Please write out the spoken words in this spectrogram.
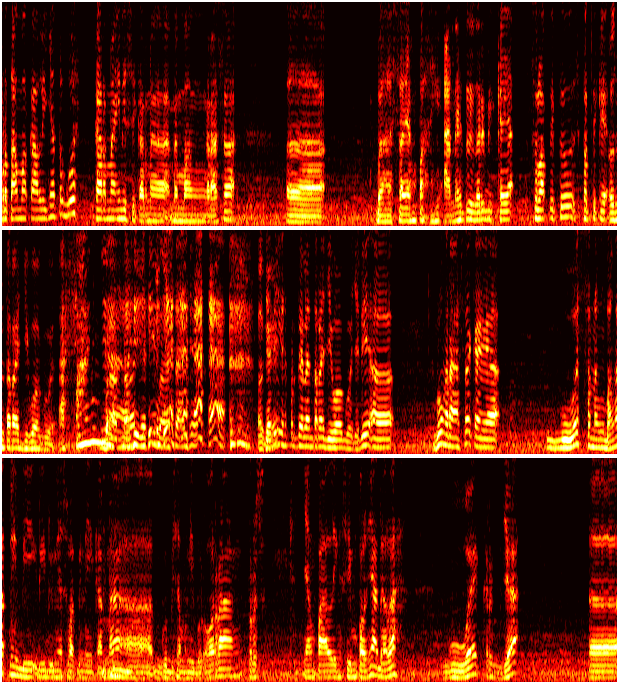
pertama kalinya tuh gue karena ini sih karena memang ngerasa eh, bahasa yang paling aneh tuh dari kayak sulap itu seperti kayak lentera jiwa gue asik Anjay. berat banget ya sih bahasanya Oke. jadi seperti lentera jiwa gue jadi eh, gue ngerasa kayak gue seneng banget nih di di dunia sulap ini karena eh, gue bisa menghibur orang. Terus yang paling simpelnya adalah gue kerja eh,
